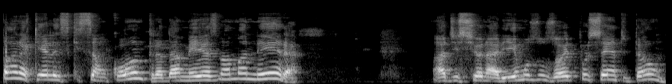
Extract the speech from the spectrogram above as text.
Para aqueles que são contra, da mesma maneira, adicionaríamos os 8%. Então,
